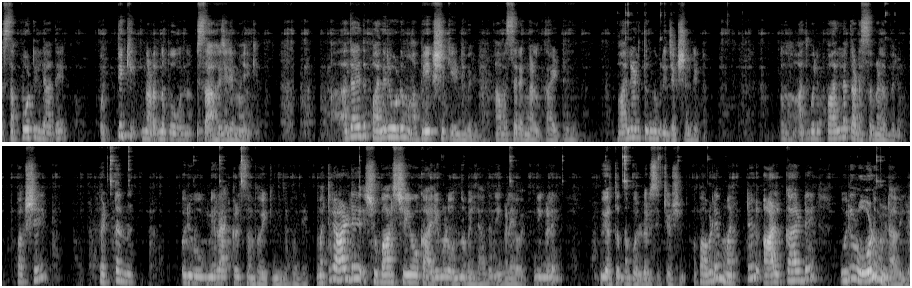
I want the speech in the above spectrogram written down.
സപ്പോർട്ട് ഇല്ലാതെ ഒറ്റയ്ക്ക് നടന്നു പോകുന്ന സാഹചര്യമായിരിക്കും. അതായത് പലരോടും അപേക്ഷിക്കേണ്ടി വരും അവസരങ്ങൾക്കായിട്ട്. പലയിടത്തു നിന്നും റിജക്ഷൻ കിട്ടും. അതുപോലെ പല തടസ്സങ്ങളും വരും. പക്ഷേ പെട്ടെന്ന് ഒരു മിറാക്കിൾ സംഭവിക്കുന്നത് പോലെ മറ്റൊരാളുടെ ശുപാർശയോ കാര്യങ്ങളോ ഒന്നുമില്ലാതെ നിങ്ങളെ നിങ്ങളെ ഉയർത്തുന്ന പോലുള്ളൊരു സിറ്റുവേഷൻ അപ്പോൾ അവിടെ മറ്റ് ആൾക്കാരുടെ ഒരു റോളും ഉണ്ടാവില്ല.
